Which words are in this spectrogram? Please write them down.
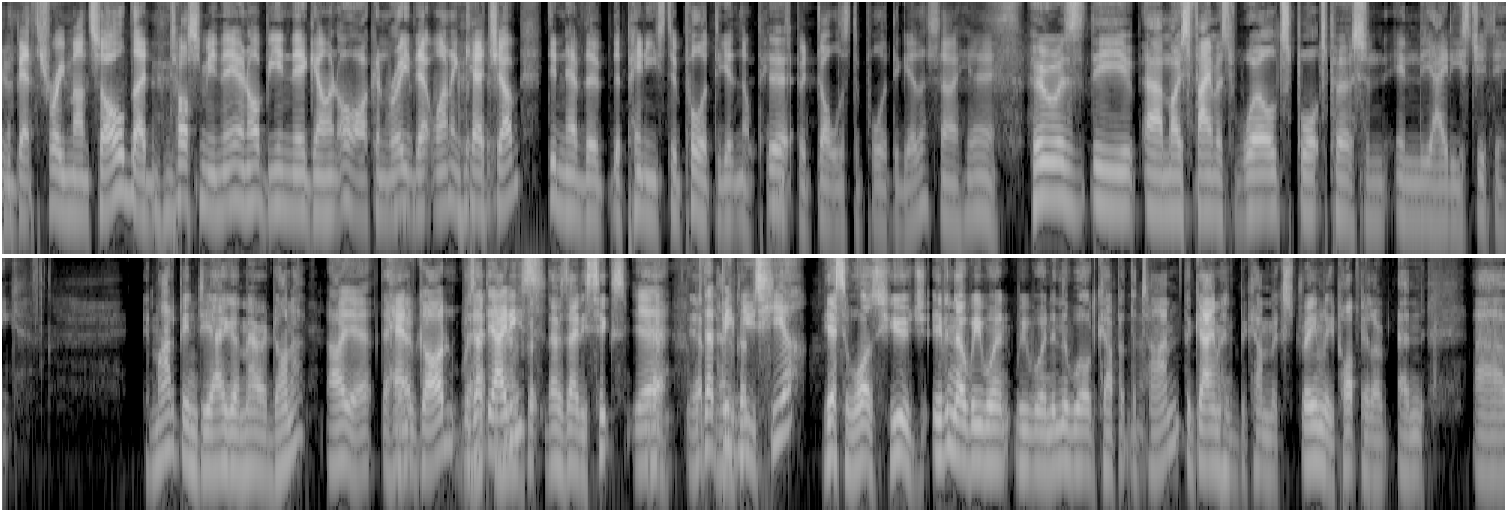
were about three months old, they'd toss them in there, and I'd be in there going, "Oh, I can read that one and catch up." Didn't have the, the pennies to pull it together, not pennies, Yeah. but dollars to pull it together. So yeah, Who was the uh, most famous world sports person in the 80s, do you think? It might have been Diego Maradona. Oh, yeah. The Hand Yep. of God. Was that the 80s? That was 86. Yeah. Yep, Was that Hand big news here? Yes, it was huge. Even though we weren't we weren't in the World Cup at the time, the game had become extremely popular, and uh,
